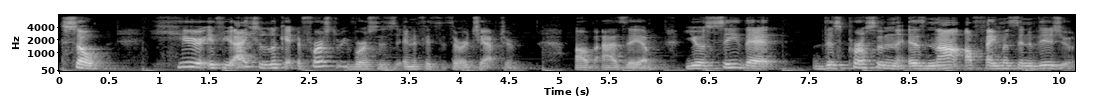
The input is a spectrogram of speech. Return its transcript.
So here, if you actually look at the first three verses in the 53rd chapter of Isaiah, you'll see that this person is not a famous individual.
